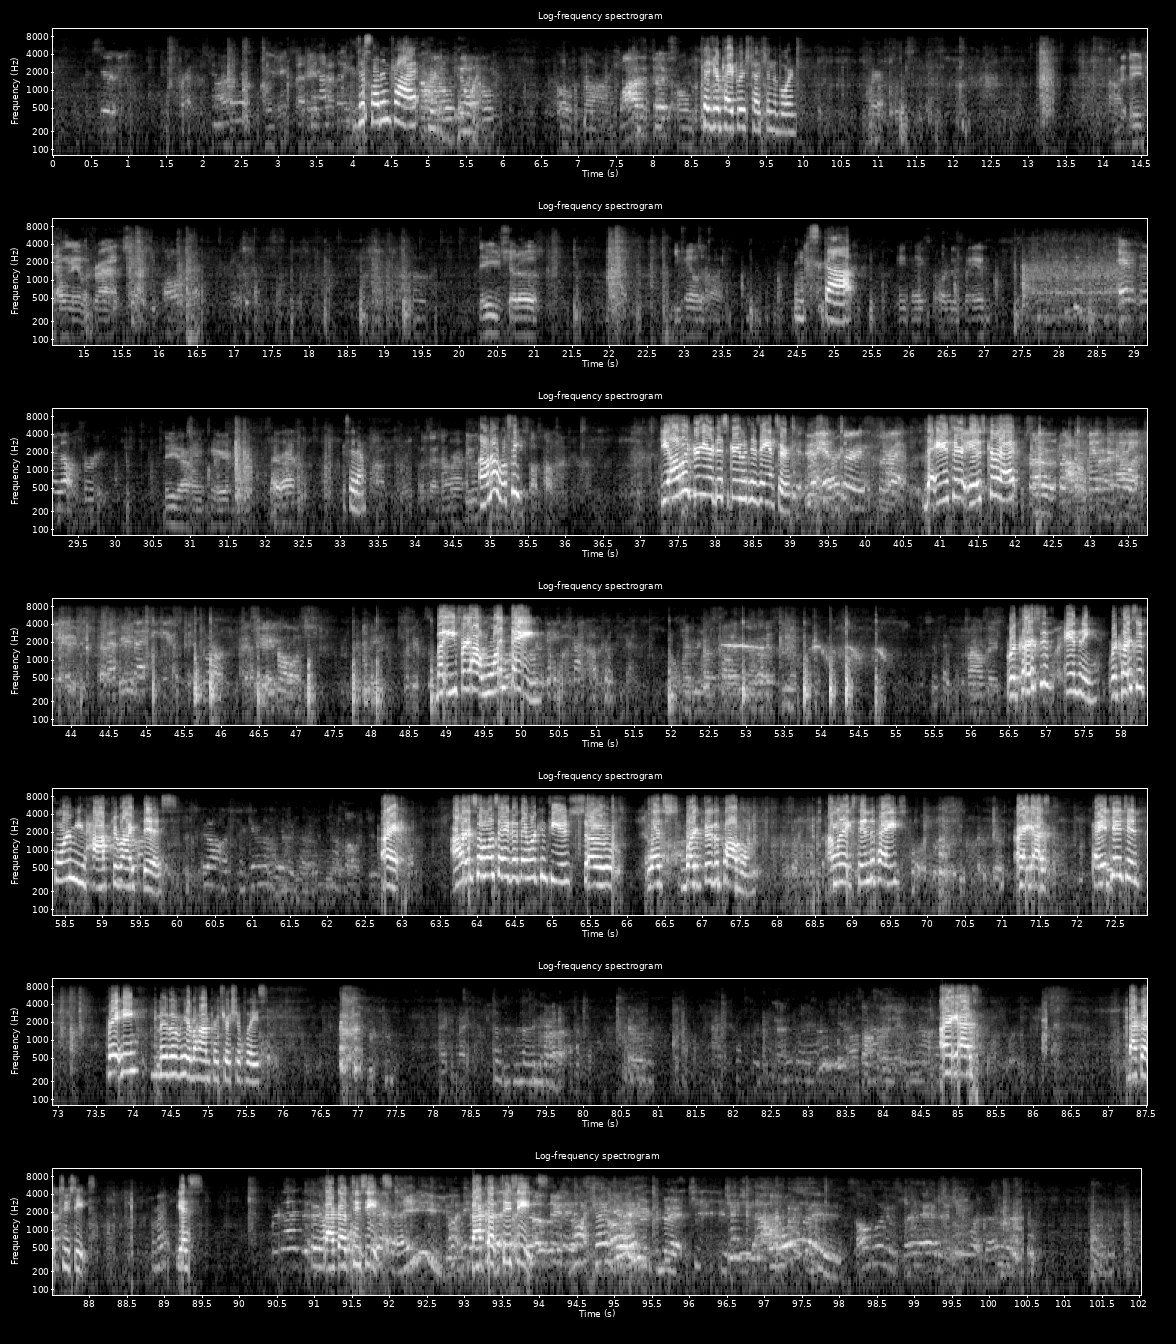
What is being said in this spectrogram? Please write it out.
Can I please? Just let him try it. Why is it touching? Because your paper's touching the board. The dude told me it was right. Dude, shut up. You failed it. And stop. Ain't next part of this man. Anthony, that was true. Dude, I don't care. Is that right? Sit down. Was that not right? Oh no, we'll see. Do y'all agree or disagree with his answer? The answer is correct. The answer is correct. So, I don't know how it The method that he used is wrong. But you forgot one thing. Recursive, Anthony, recursive form, you have to write this. Alright, I heard someone say that they were confused, so let's work through the problem. I'm going to extend the page. Alright guys, pay attention. Brittany, move over here behind Patricia, please. Alright guys. Back up two seats. Yes. Back up two seats. Back up two seats.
